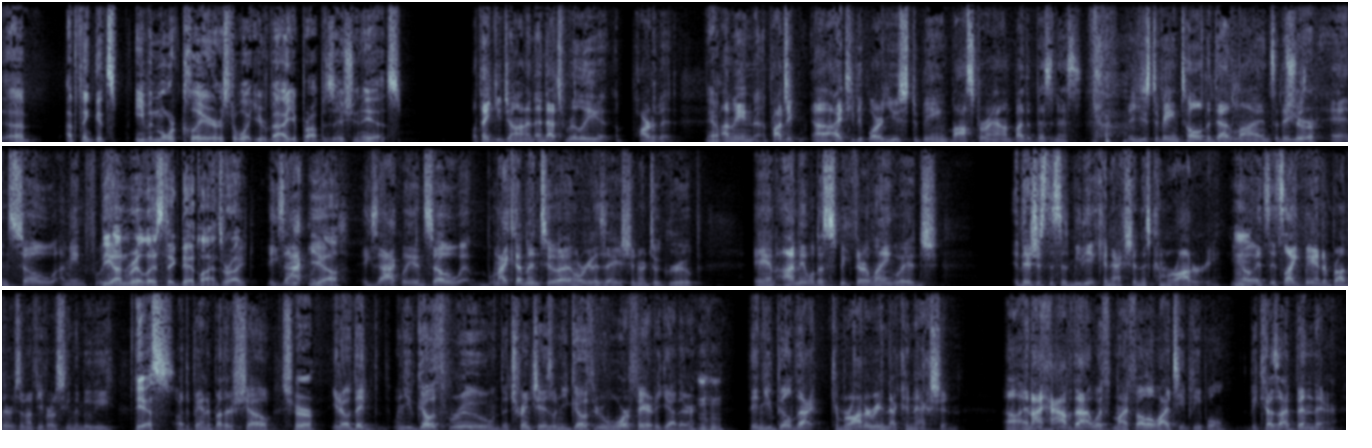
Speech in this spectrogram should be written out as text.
uh, I think it's even more clear as to what your value proposition is. Well, thank you, John, and, and that's really a part of it. Yeah. I mean, project uh, IT people are used to being bossed around by the business. They're used to being told the deadlines, and sure. Used, and so I mean, the unrealistic deadlines, right? Exactly. Yeah. Exactly. And so when I come into an organization or to a group, and I'm able to speak their language, there's just this immediate connection, this camaraderie. You mm. know, it's it's like Band of Brothers. I don't know if you've ever seen the movie, yes, or the Band of Brothers show. Sure. You know, they when you go through the trenches, when you go through warfare together, mm-hmm then you build that camaraderie and that connection. Uh, and I have that with my fellow IT people because I've been there.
